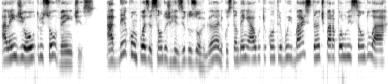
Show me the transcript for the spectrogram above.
além de outros solventes. A decomposição dos resíduos orgânicos também é algo que contribui bastante para a poluição do ar,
